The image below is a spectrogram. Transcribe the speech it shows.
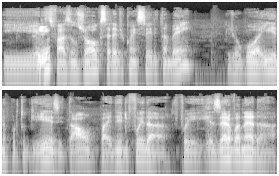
E Sim. eles fazem uns jogos, você deve conhecer ele também, que jogou aí no português e tal. O pai dele foi da foi reserva, né, da,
